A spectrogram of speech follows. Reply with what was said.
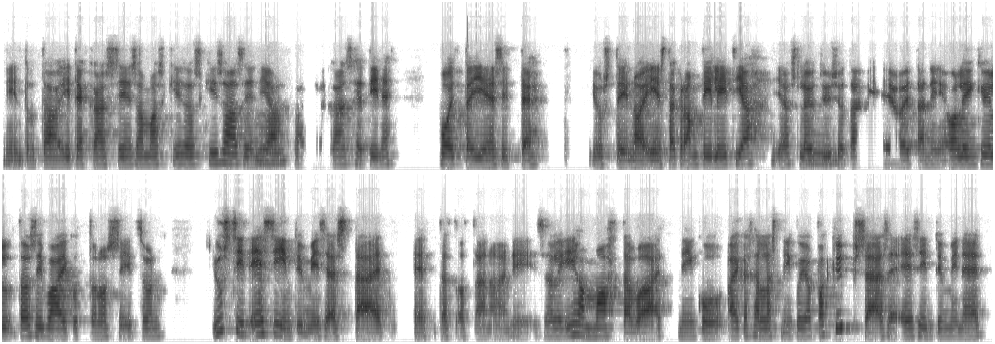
niin tota, itse kanssa siinä samassa kisassa kisasin mm. ja kanssa heti ne voittajien sitten justiin noin Instagram-tilit ja jos löytyisi mm. jotain videoita, niin olin kyllä tosi vaikuttunut siitä sun, just siitä esiintymisestä, että, että tota noin, niin se oli ihan mahtavaa, että niinku, aika sellaista niinku jopa kypsää se esiintyminen, että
